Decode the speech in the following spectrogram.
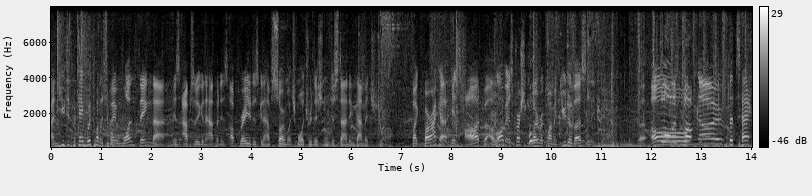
and you just became whiff punishable. I mean, one thing that is absolutely going to happen is Upgraded is going to have so much more traditional just standing damage. Like, Baraka hits hard, but a lot of it is crushing blow requirement universally. But, oh, Flawless block. no! the tech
